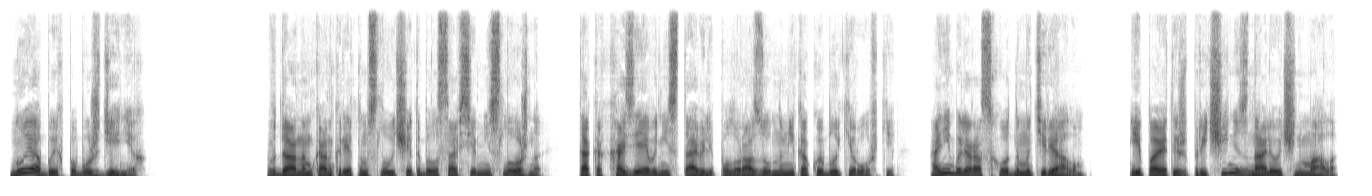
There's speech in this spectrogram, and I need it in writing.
но и об их побуждениях. В данном конкретном случае это было совсем несложно, так как хозяева не ставили полуразумным никакой блокировки, они были расходным материалом, и по этой же причине знали очень мало.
